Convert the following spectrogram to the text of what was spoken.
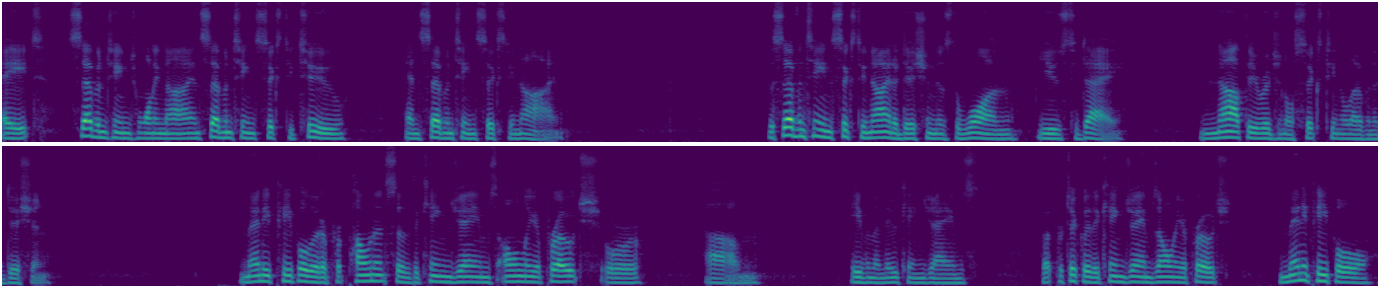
1729, 1762, and 1769. The 1769 edition is the one used today, not the original 1611 edition. Many people that are proponents of the King James only approach, or um, even the New King James, but particularly the King James only approach, many people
